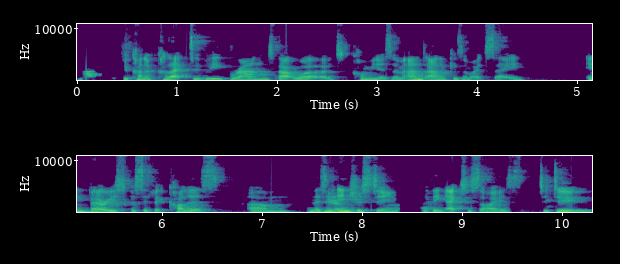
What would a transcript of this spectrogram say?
managed to kind of collectively brand that word, communism and anarchism, I'd say, in very specific colors. Um, and there's an interesting, I think, exercise to do.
